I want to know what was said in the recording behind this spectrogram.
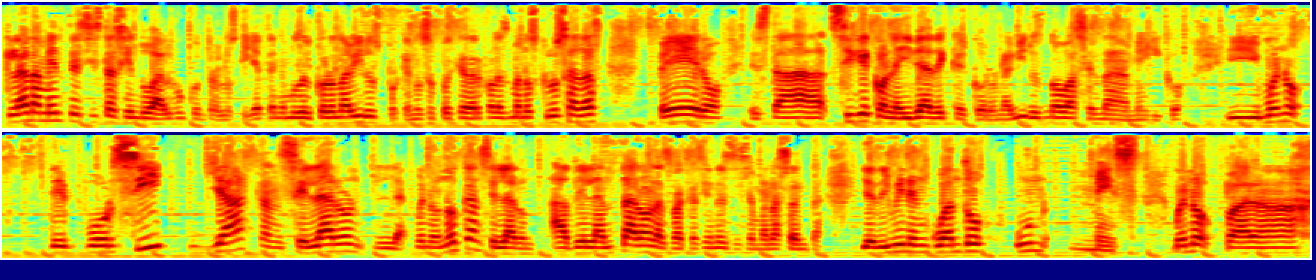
claramente sí está haciendo algo contra los que ya tenemos el coronavirus, porque no se puede quedar con las manos cruzadas, pero está, sigue con la idea de que el coronavirus no va a hacer nada a México. Y bueno, de por sí ya cancelaron, la, bueno, no cancelaron, adelantaron las vacaciones de Semana Santa. Y adivinen cuánto, un mes. Bueno, para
